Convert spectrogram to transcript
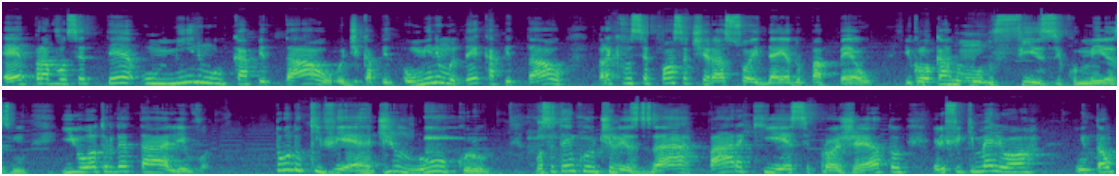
É para você ter o mínimo capital, de capi, o mínimo de capital para que você possa tirar a sua ideia do papel e colocar no mundo físico mesmo. E outro detalhe, tudo que vier de lucro, você tem que utilizar para que esse projeto ele fique melhor então,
